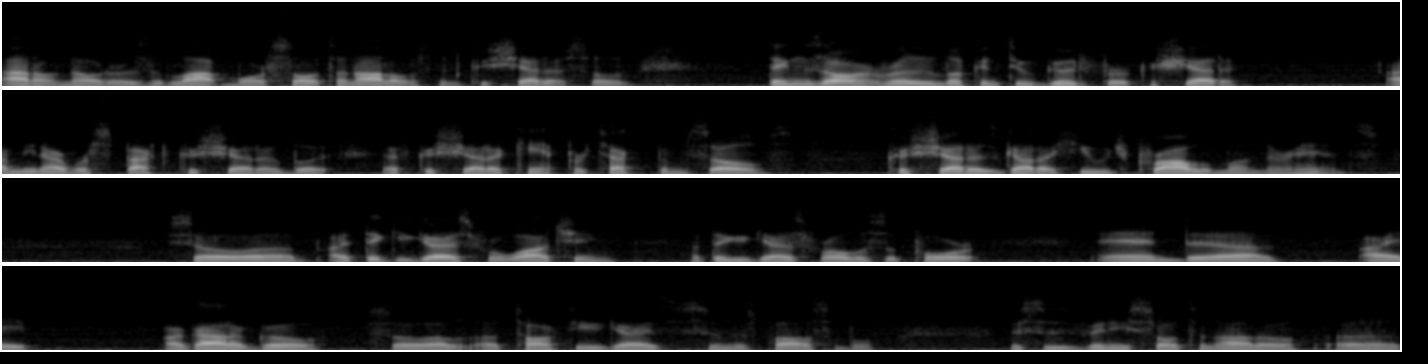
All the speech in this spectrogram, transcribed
I don't know. There's a lot more Sortanatos than Kasheta, so things aren't really looking too good for Kasheta. I mean, I respect Kasheta, but if Kasheta can't protect themselves, Kasheta's got a huge problem on their hands. So uh, I thank you guys for watching. I thank you guys for all the support, and uh, I I gotta go. So I'll, I'll talk to you guys as soon as possible. This is Vinny Sortanato, uh,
